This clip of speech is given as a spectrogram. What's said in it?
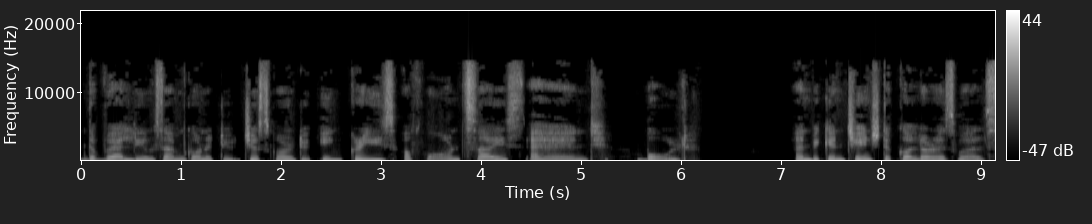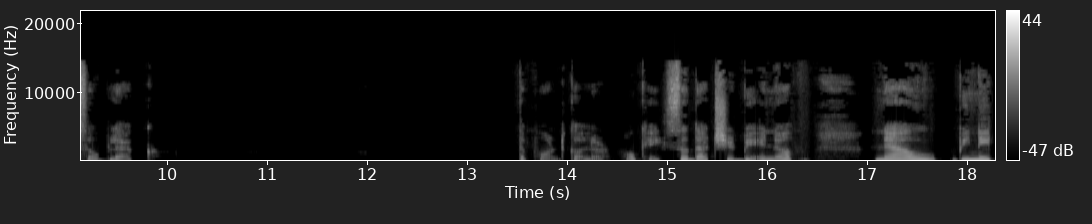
the values I'm going to just going to increase a font size and bold. And we can change the color as well so black. The font color. Okay so that should be enough. Now we need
